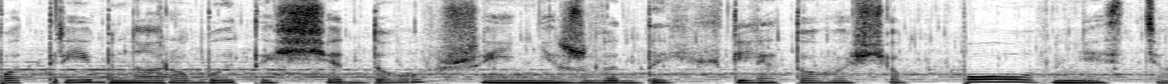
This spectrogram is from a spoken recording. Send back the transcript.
потрібно робити ще довший, ніж вдих, для того, щоб повністю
